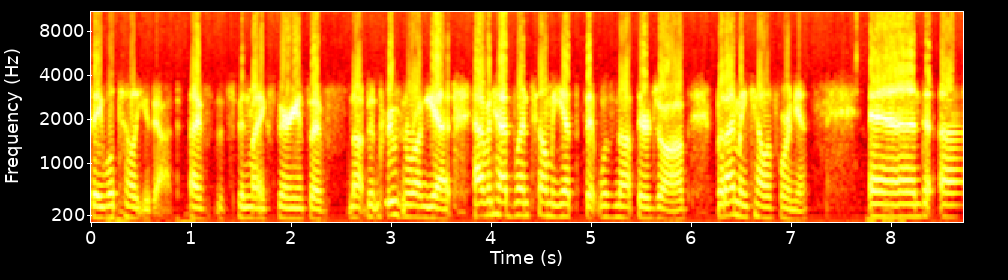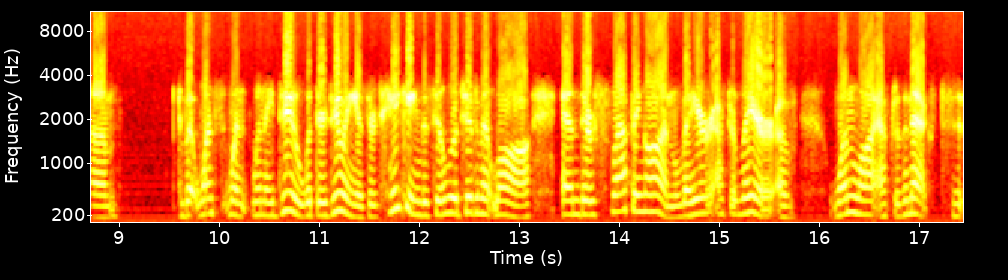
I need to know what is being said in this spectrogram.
they will tell you that. I've, it's been my experience. I've not been proven wrong yet. Haven't had one tell me yet that that was not their job. But I'm in California, and. Um, but once when when they do, what they're doing is they're taking this illegitimate law and they're slapping on layer after layer of one law after the next to,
